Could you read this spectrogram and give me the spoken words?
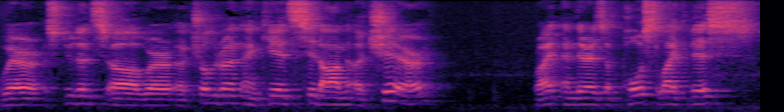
where students, uh, where uh, children and kids sit on a chair, right? And there's a post like this,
